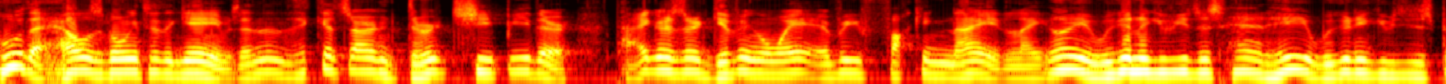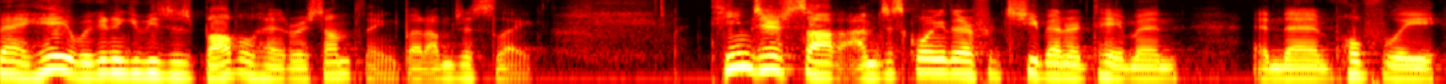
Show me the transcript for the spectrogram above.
who the hell is going to the games? And then the tickets aren't dirt cheap either. Tigers are giving away every fucking night. Like, hey, we're gonna give you this head. Hey, we're gonna give you this bag. Hey, we're gonna give you this bobblehead or something. But I'm just like, teams here suck. I'm just going there for cheap entertainment and then hopefully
